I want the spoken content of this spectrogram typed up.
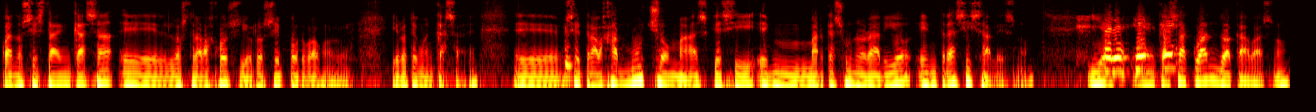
Cuando se está en casa, eh, los trabajos, yo lo sé por, vamos, yo lo tengo en casa, ¿eh? Eh, se trabaja mucho más que si marcas un horario, entras y sales, ¿no? Y en, y casa, ¿cuándo acabas, no?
